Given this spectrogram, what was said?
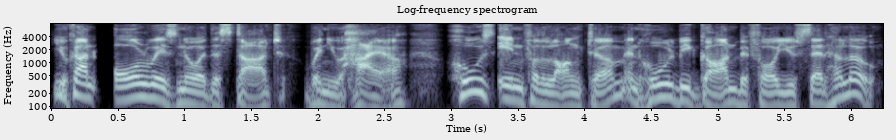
you can't always know at the start, when you hire, who's in for the long term and who will be gone before you said hello.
